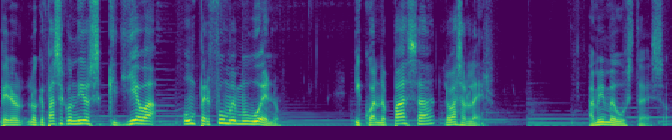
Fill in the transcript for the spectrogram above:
Pero lo que pasa con Dios es que lleva un perfume muy bueno. Y cuando pasa, lo vas a oler. A mí me gusta eso.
